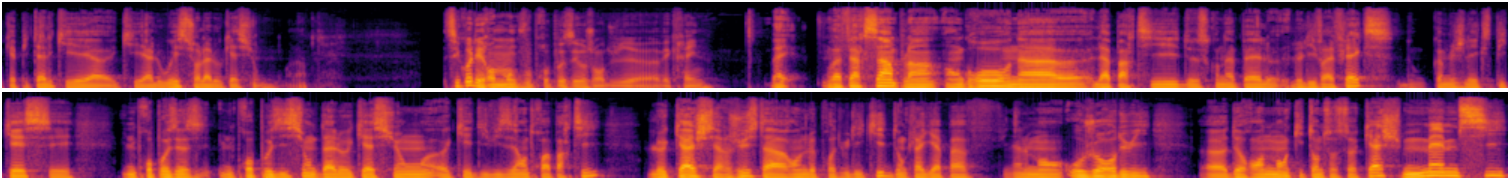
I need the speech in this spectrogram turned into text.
le- capital qui est euh, qui est alloué sur l'allocation. Voilà. C'est quoi les rendements que vous proposez aujourd'hui euh, avec Rain? Ben, on va faire simple. hein. En gros, on a euh, la partie de ce qu'on appelle le livret flex. Donc, comme je l'ai expliqué, c'est une, proposi- une proposition d'allocation euh, qui est divisée en trois parties. Le cash sert juste à rendre le produit liquide. Donc là, il n'y a pas finalement aujourd'hui euh, de rendement qui tourne sur ce cash, même si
